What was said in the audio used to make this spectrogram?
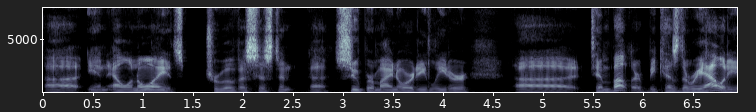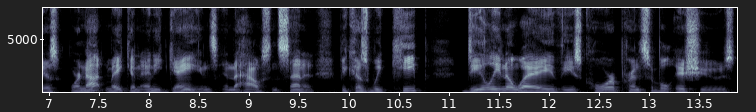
uh, in Illinois, it's true of Assistant uh, Super Minority Leader uh, Tim Butler because the reality is we're not making any gains in the House and Senate because we keep dealing away these core principle issues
